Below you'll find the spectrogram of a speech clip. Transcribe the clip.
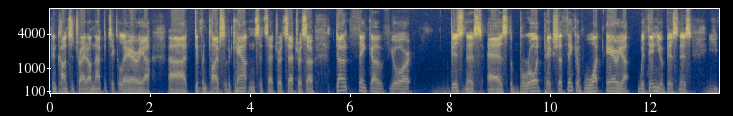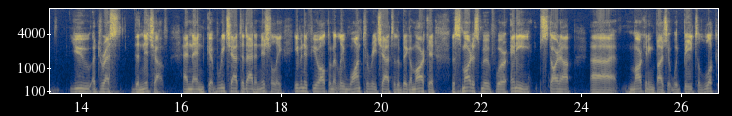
can concentrate on that particular area. Uh, different types of accountants, et cetera, et cetera. So don't think of your business as the broad picture. Think of what area within your business you, you address the niche of and then get, reach out to that initially even if you ultimately want to reach out to the bigger market the smartest move for any startup uh, marketing budget would be to look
